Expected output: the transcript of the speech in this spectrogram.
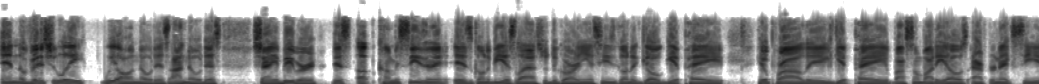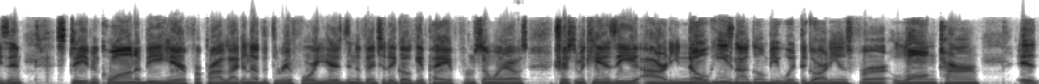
And eventually, we all know this. I know this. Shane Bieber, this upcoming season is going to be his last with the Guardians. He's going to go get paid. He'll probably get paid by somebody else after next season. Steven Kwan will be here for probably like another three or four years, and eventually go get paid from somewhere else. Triston McKenzie, I already know he's not going to be with the Guardians for long term. It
